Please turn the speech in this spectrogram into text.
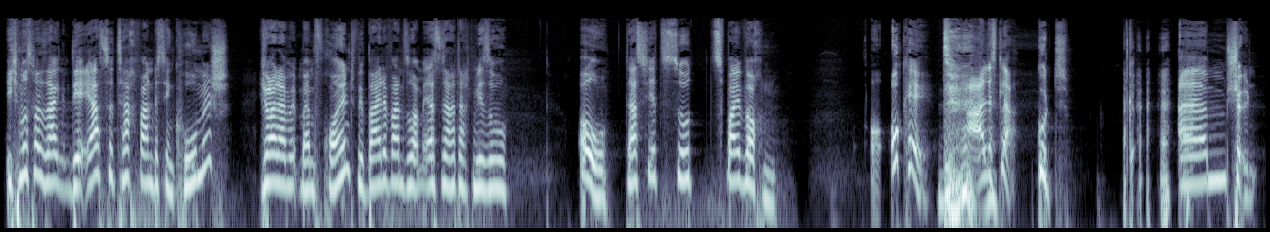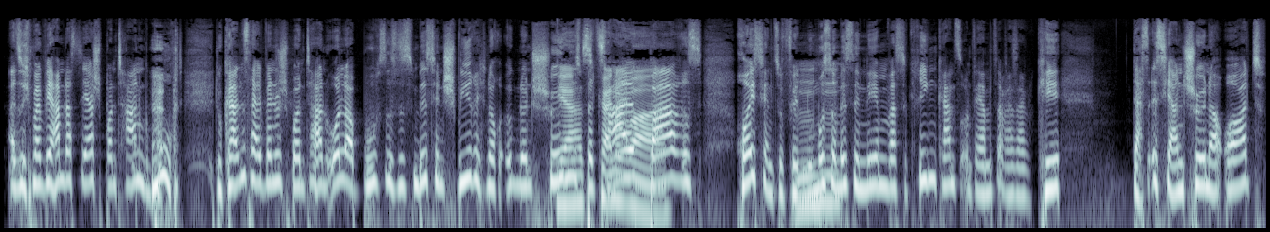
Ich muss mal sagen, der erste Tag war ein bisschen komisch. Ich war da mit meinem Freund, wir beide waren so am ersten Tag, dachten wir so, oh, das jetzt so zwei Wochen. Okay, alles klar, gut. Ähm, schön. Also ich meine, wir haben das sehr spontan gebucht. Du kannst halt, wenn du spontan Urlaub buchst, ist es ein bisschen schwierig, noch irgendein Ja, schönes, Wahl. bezahlbares Häuschen zu finden. Du musst so ein Mhm. bisschen nehmen, was du kriegen kannst. Und wir haben jetzt einfach gesagt, okay, das ist ja ein schöner Ort,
